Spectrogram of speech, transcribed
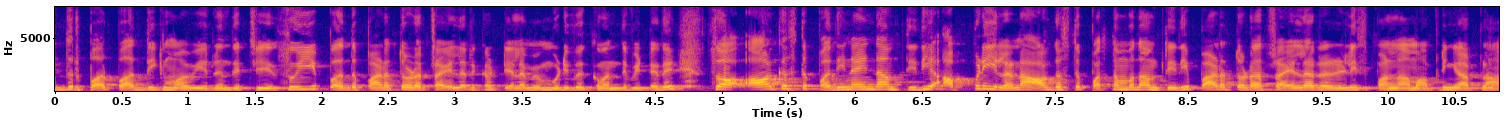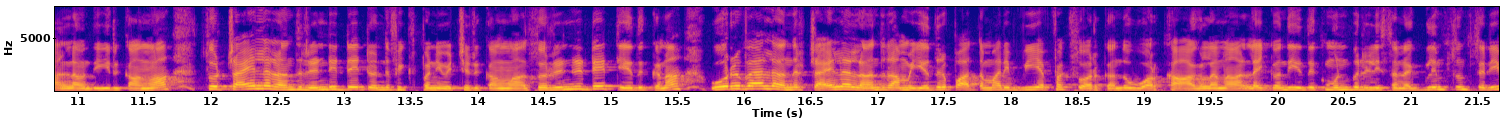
எதிர்பார்ப்பு அதிகமாகவே இருந்துச்சு. ஸோ இப்போ வந்து படத்தோட ட்ரைலர் கட் எல்லாமே முடிவுக்கு வந்து விட்டது. ஸோ ஆகஸ்ட் பதினைந்தாம் தேதி அப்படி இல்லைன்னா ஆகஸ்ட் பத்தொன்பதாம் தேதி படத்தோட ட்ரைலரை ரிலீஸ் பண்ணலாம் அப்படிங்கிற பிளானில் வந்து இருக்காங்களாம் ஸோ ட்ரைலர் வந்து ரெண்டு டேட் வந்து ஃபிக்ஸ் பண்ணி வச்சுருக்காங்களாம் ஸோ ரெண்டு டேட் எதுக்குன்னா ஒருவேளை வந்து ட்ரைலரில் வந்து நம்ம எதிர்பார்த்த மாதிரி விஎஃப்எக்ஸ் ஒர்க் வந்து ஒர்க் ஆகலைன்னா லைக் வந்து இதுக்கு முன்பு ரிலீஸ் ஆன கிளிம்ஸும் சரி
